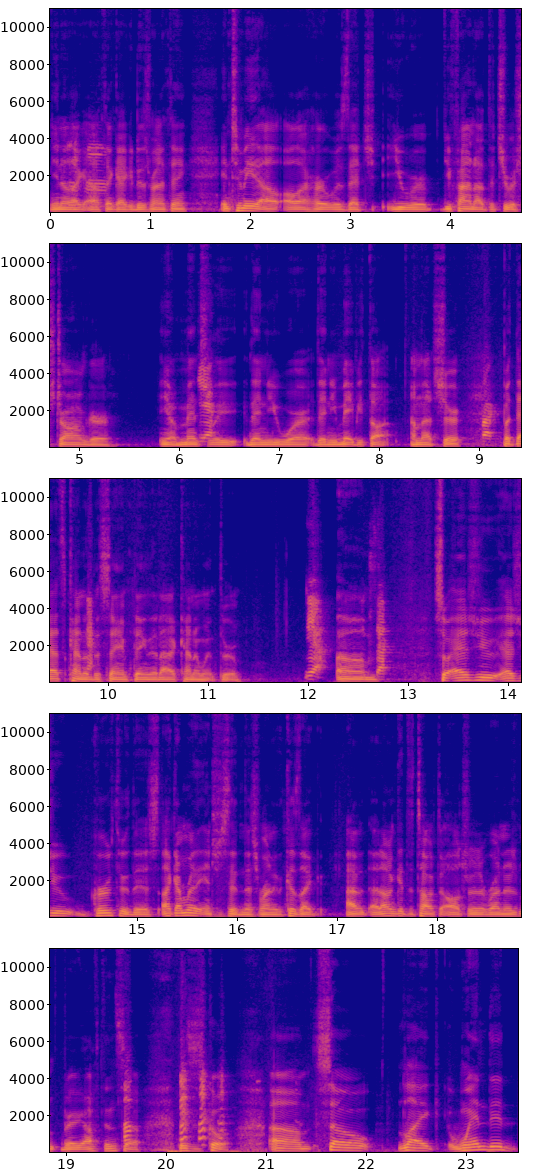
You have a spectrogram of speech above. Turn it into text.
you know like I mm-hmm. think I could do this kind of thing and to me all, all I heard was that you were you found out that you were stronger you know mentally yeah. than you were than you maybe thought i'm not sure right. but that's kind of yeah. the same thing that i kind of went through yeah um, exactly. So as you as you grew through this like i'm really interested in this running because like I, I don't get to talk to ultra runners very often so oh. this is cool um, so like when did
